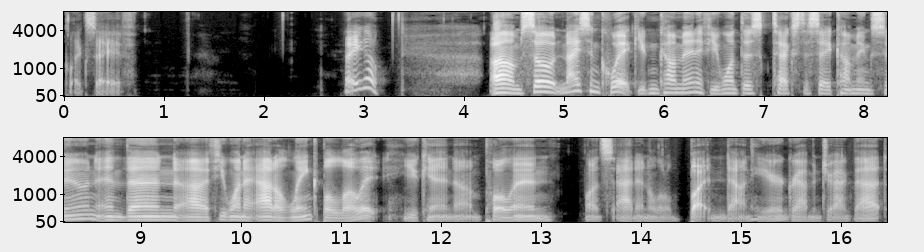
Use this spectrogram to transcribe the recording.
click save. There you go. Um, so nice and quick. You can come in if you want this text to say coming soon, and then uh, if you want to add a link below it, you can um, pull in. Let's add in a little button down here. Grab and drag that.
